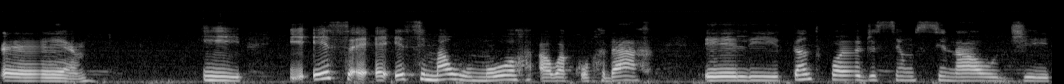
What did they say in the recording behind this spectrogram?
É, e, e esse, é, esse mau humor ao acordar, ele tanto pode ser um sinal de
